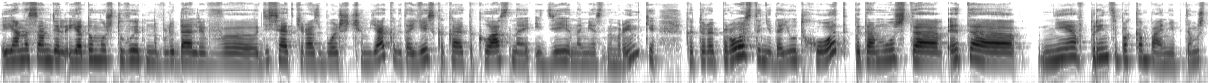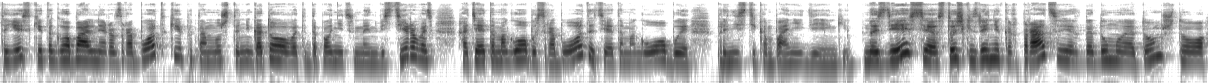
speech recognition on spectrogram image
И я на самом деле, я думаю, что вы это наблюдали в десятки раз больше, чем я, когда есть какая-то классная идея на местном рынке, которая просто не дают ход, потому что это не в принципах компании, потому что есть какие-то глобальные разработки, потому что не готовы в это дополнительно инвестировать, хотя это могло бы сработать, и это могло бы принести компании деньги. Но здесь, э, с точки зрения корпорации, я тогда думаю о том, что,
